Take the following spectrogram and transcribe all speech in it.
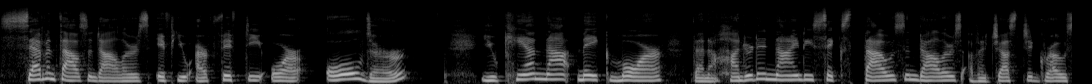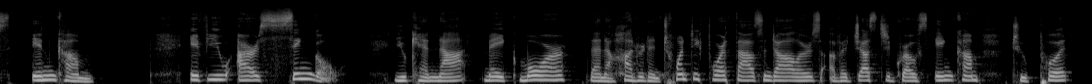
$7,000 if you are 50 or older, you cannot make more than $196,000 of adjusted gross income. If you are single, you cannot make more than $124,000 of adjusted gross income to put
